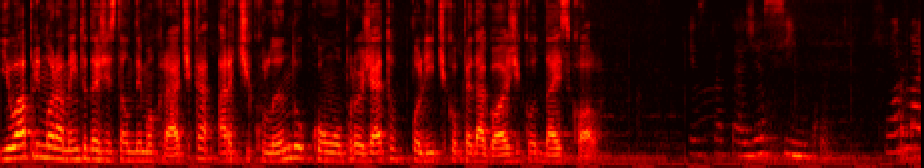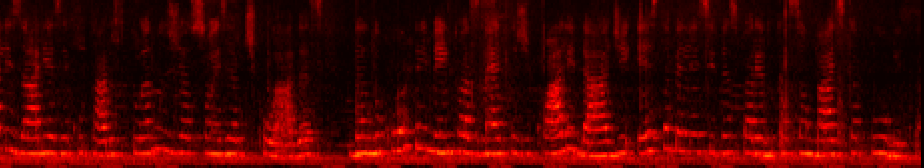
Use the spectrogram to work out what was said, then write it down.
e o aprimoramento da gestão democrática, articulando com o projeto político-pedagógico da escola. Estratégia 5. Formalizar e executar os planos de ações articuladas, dando cumprimento às metas de qualidade estabelecidas para a educação básica pública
